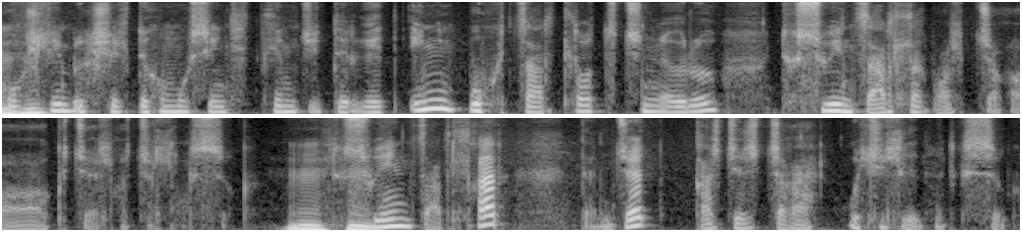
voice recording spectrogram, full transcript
хөгжлийн бэрхшээлтэй хүмүүсийн тэтгэмж идэргээд энэ бүх зардлууд чинь өөрөө төсвийн зарлага болж байгаа гэж ойлгож байна гэсэн үг. Төсвийн зарлагаар дамжаад гарч ирж байгаа үйлчилгээнүүд гэсэн үг.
